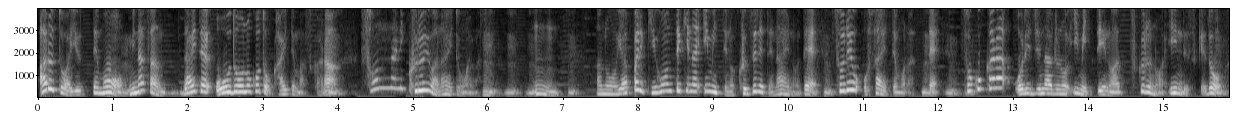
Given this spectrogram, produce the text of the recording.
あるとは言っても、うん。皆さん大体王道のことを書いてますから、うん。そんなに狂いはないと思います。ううんんうん。うん。うん。あのやっぱり基本的な意味っていうのは崩れてないので、うん。それを抑えてもらって、うんうん。そこからオリジナルの意味っていうのは作るのはいいんですけど、うん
